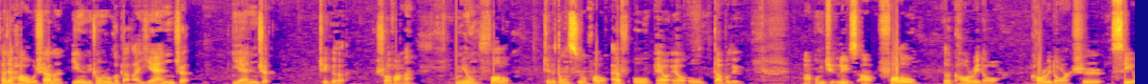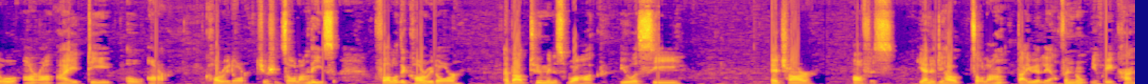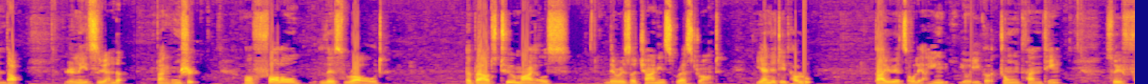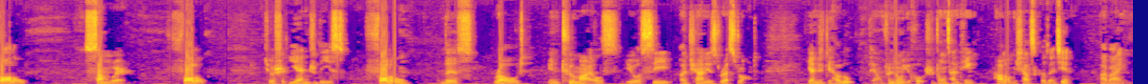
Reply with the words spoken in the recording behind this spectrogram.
大家好，我是 Allen。英语中如何表达“沿着”“沿着”这个说法呢？我们用 follow 这个动词，用 follow，f o l l o w。啊，我们举个例子啊，follow the corridor，corridor 是 c o r r i d o r，corridor 就是走廊的意思。Follow the corridor，about two minutes walk，you will see HR office。沿着这条走廊，大约两分钟，你会看到人力资源的办公室。哦，Follow this road about two miles. There is a Chinese restaurant. 沿着这条路，大约走两英里，有一个中餐厅。所以，follow somewhere，follow 就是沿着的意思。Follow this road in two miles, you will see a Chinese restaurant. 沿着这条路，两分钟以后是中餐厅。好了，我们下次课再见，拜拜。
